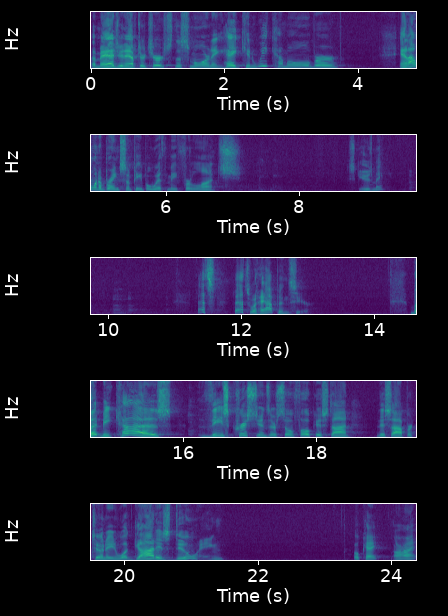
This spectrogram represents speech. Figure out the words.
imagine after church this morning, hey, can we come over? And I want to bring some people with me for lunch. Excuse me? That's, that's what happens here. But because these Christians are so focused on this opportunity and what God is doing. Okay, all right.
